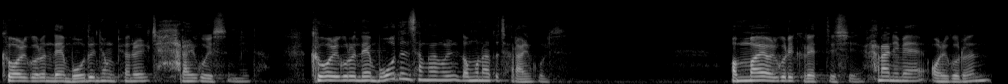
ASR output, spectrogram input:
그 얼굴은 내 모든 형편을 잘 알고 있습니다. 그 얼굴은 내 모든 상황을 너무나도 잘 알고 있어요. 엄마의 얼굴이 그랬듯이 하나님의 얼굴은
